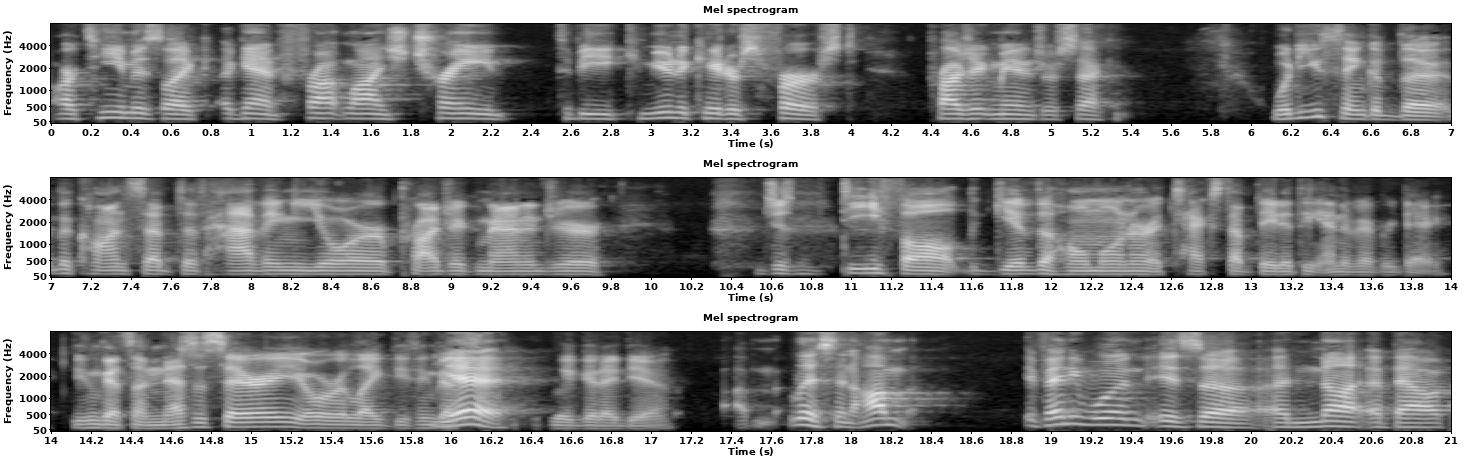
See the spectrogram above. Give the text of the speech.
our team is like, again, front lines trained to be communicators first, project manager second. What do you think of the the concept of having your project manager just default give the homeowner a text update at the end of every day? Do you think that's unnecessary or like do you think that's yeah. a good idea? Um, listen, I'm if anyone is a, a nut about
